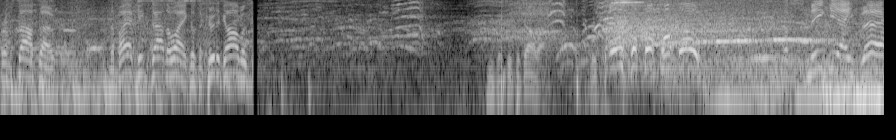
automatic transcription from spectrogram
from Sato. Nabeya keeps out of the way because Akutagawa's. Here's Akutagawa. Oh, a sneaky ace there.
